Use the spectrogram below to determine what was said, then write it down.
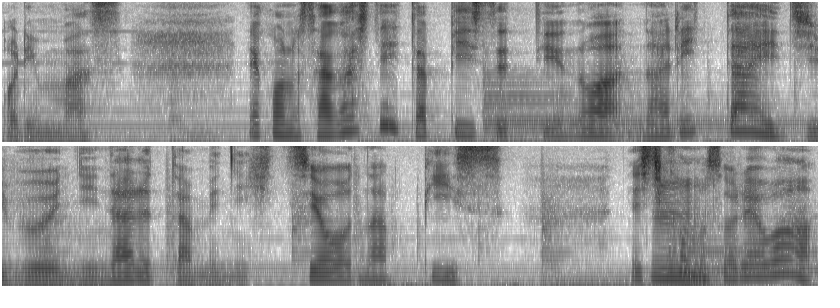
おります。うん、でこの探していたピースっていうのはなりたい自分になるために必要なピース。でしかもそれは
